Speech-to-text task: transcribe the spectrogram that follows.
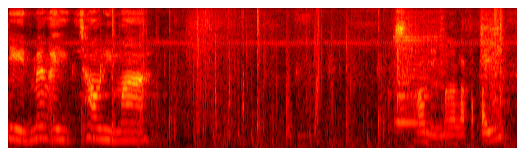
จีนแม่งไอเช่านี่มา เช้า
